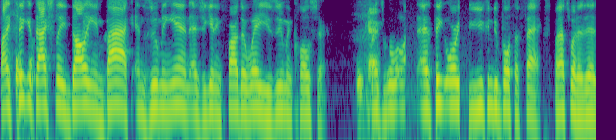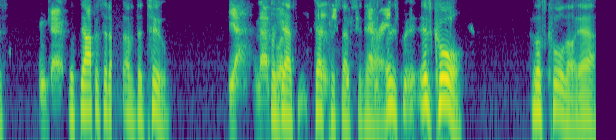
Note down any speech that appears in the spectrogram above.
But I think it's actually dollying back and zooming in as you're getting farther away. You zoom in closer. Okay. I think, or you can do both effects, but that's what it is. Okay. It's the opposite of, of the two Yeah, and that's for what depth perception. Yeah, it's, it's cool. It looks cool though. Yeah.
